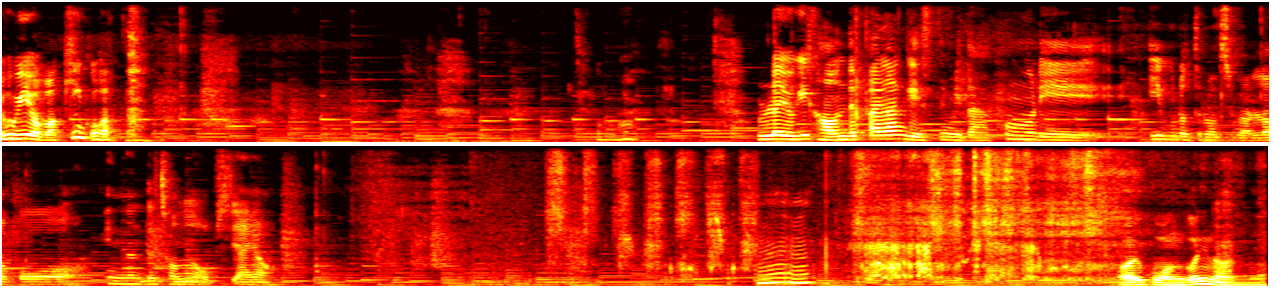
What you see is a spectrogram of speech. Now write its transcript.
여기가 막힌 것 같다. 잠깐만. 원래 여기 가운데 빨간 게 있습니다. 콧물이 입으로 들어오지 말라고 있는데 저는 없이요. 음. 아이고 왕건이 나왔네.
